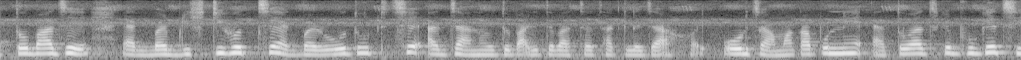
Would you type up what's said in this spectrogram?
এত বাজে, একবার বৃষ্টি হচ্ছে, একবার রোদ উঠছে, আর জানোই তো বাড়িতে বাচ্চা থাকলে যা হয়। ওর জামা কাপড় নিয়ে এত আজকে ভুগেছি,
